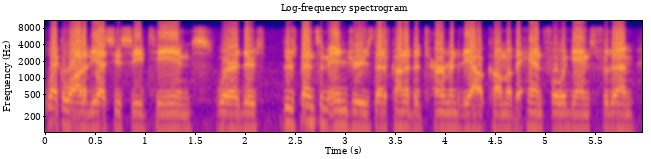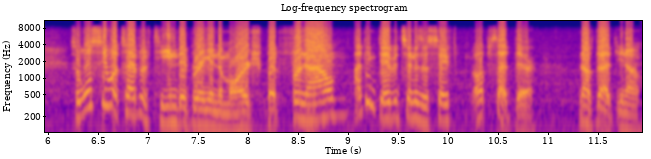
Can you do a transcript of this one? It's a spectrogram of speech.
like a lot of the SEC teams, where there's there's been some injuries that have kind of determined the outcome of a handful of games for them. So we'll see what type of team they bring into March. But for now, I think Davidson is a safe upset there. Not that you know,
